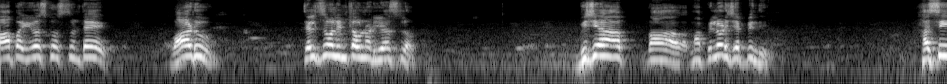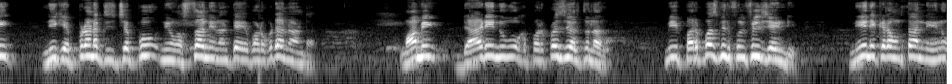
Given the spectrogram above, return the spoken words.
పాప యుఎస్కి వస్తుంటే వాడు తెలిసిన వాళ్ళు ఇంట్లో ఉన్నాడు యుఎస్లో. విజయ మా మా పిల్లోడు చెప్పింది హసి నీకు ఎప్పుడైనా చెప్పు నేను వస్తాను నేను అంటే వాడు ఒకటే అన్నా అంట మామీ డాడీ నువ్వు ఒక పర్పస్ వెళ్తున్నారు. మీ పర్పస్ మీరు ఫుల్ఫిల్ చేయండి. నేను ఇక్కడ ఉంటాను నేను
